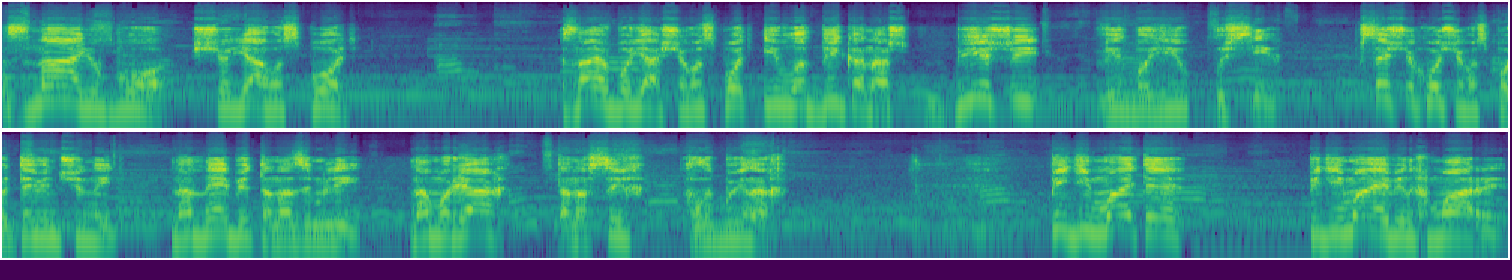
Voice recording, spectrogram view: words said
Знаю бо, що я Господь. Знаю бо я, що Господь і владика наш більший від богів усіх. Все, що хоче Господь, те він чинить на небі та на землі, на морях та на всіх глибинах. Підіймайте, підіймає він хмари,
